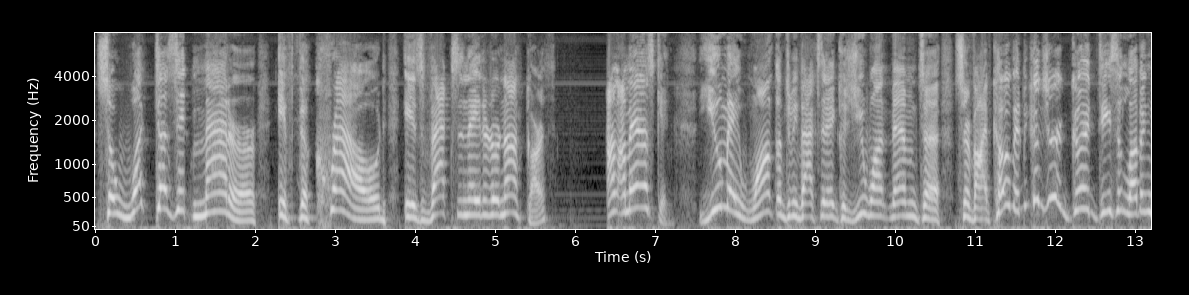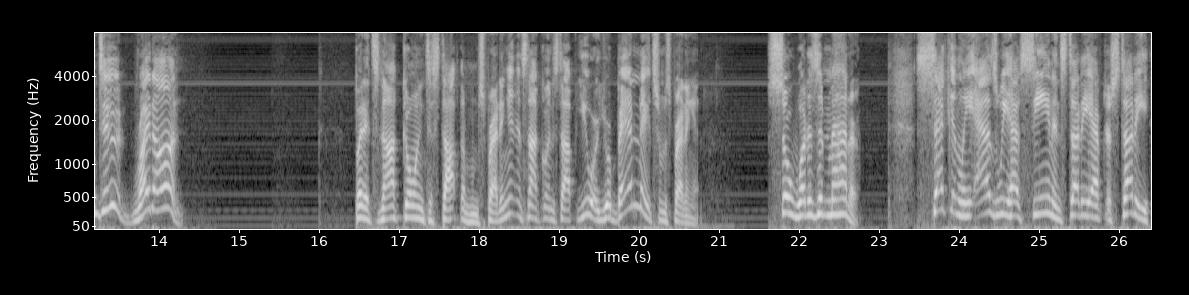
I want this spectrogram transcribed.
So, what does it matter if the crowd is vaccinated or not, Garth? I'm, asking. You may want them to be vaccinated because you want them to survive COVID because you're a good, decent, loving dude. Right on. But it's not going to stop them from spreading it. It's not going to stop you or your bandmates from spreading it. So, what does it matter? Secondly, as we have seen in study after study,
